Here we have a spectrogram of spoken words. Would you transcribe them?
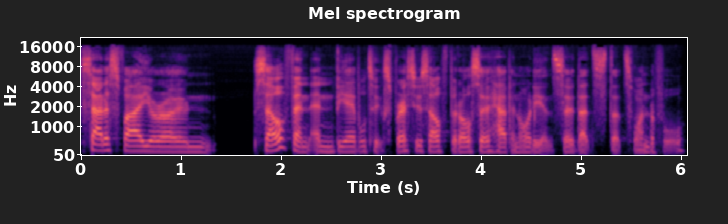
satisfy your own self and, and be able to express yourself, but also have an audience. So that's that's wonderful.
